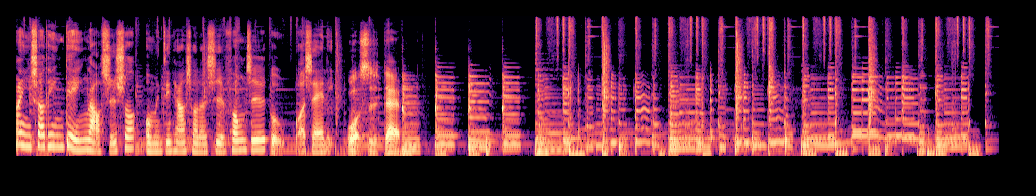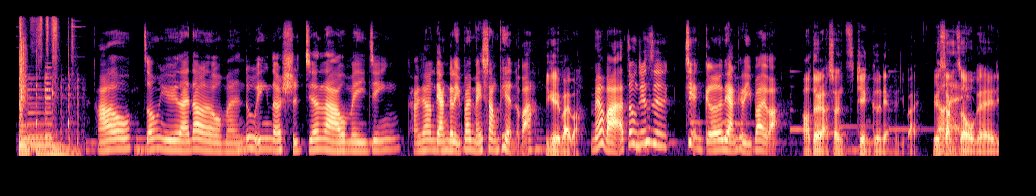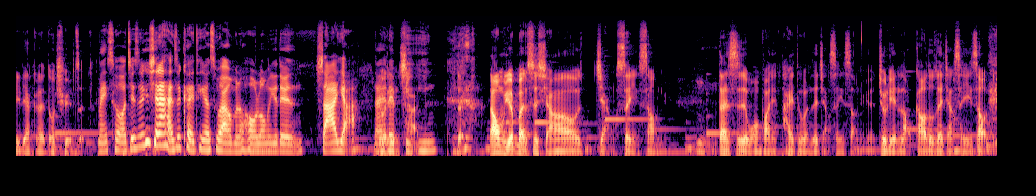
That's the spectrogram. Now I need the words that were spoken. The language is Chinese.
欢迎收听电影老实说，我们今天要说的是《风之谷》，我是 Ellie，我是 Deb。好，终于来到了我们录音的时间啦！我们已经好像两个礼拜没上片了吧？一个礼拜吧？没有吧？中间是间隔两个礼拜吧？哦，对了，算间隔两个礼拜，因为上周我跟 Ellie 两个人都确诊。没错，其实现在还是可以听得出来，我们的喉咙有点沙哑，有点鼻音。对，然后我们原本是想要讲《摄影少女》。嗯，但是我们发现太多人在讲《神隐少女》了，就连老高都在讲《神隐少女》。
